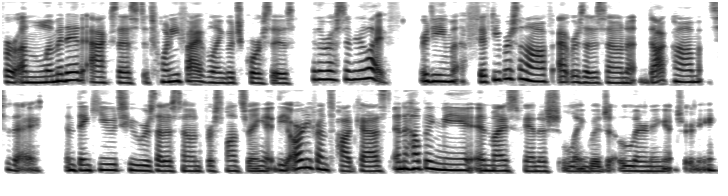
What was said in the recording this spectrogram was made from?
for unlimited access to 25 language courses for the rest of your life. Redeem 50% off at rosettastone.com today. And thank you to Rosetta Stone for sponsoring the Already Friends podcast and helping me in my Spanish language learning journey.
